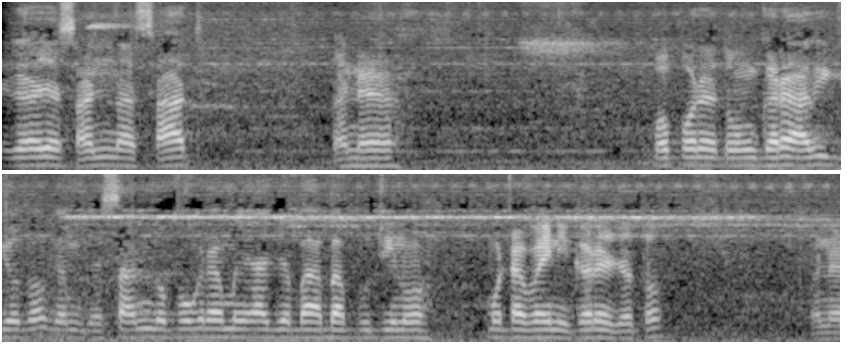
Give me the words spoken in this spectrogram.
ગયા સાંજના સાત અને બપોરે તો હું ઘરે આવી ગયો હતો કેમ કે સાંજનો પ્રોગ્રામ એ આજે બા બાપુજીનો મોટા ભાઈની ઘરે જ હતો. અને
